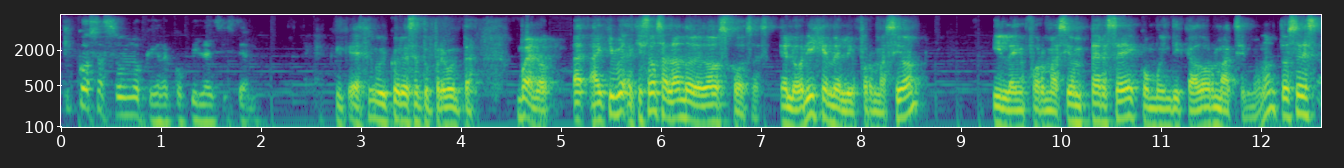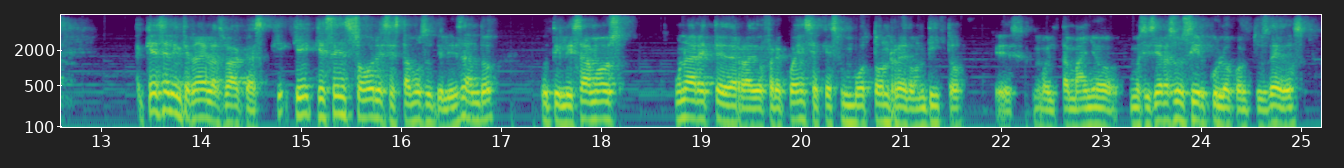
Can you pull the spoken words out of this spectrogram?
qué cosas son lo que recopila el sistema? Es muy curiosa tu pregunta. Bueno, aquí, aquí estamos hablando de dos cosas. El origen de la información y la información per se como indicador máximo. ¿no? Entonces, ¿qué es el Internet de las vacas? ¿Qué, qué, sensores estamos utilizando? Utilizamos un arete de radiofrecuencia, que es un botón redondito es como el tamaño, como si hicieras un círculo con tus dedos,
